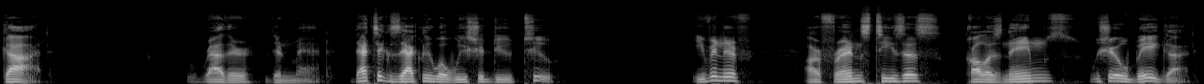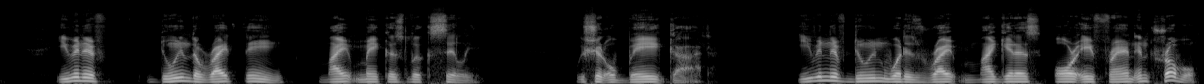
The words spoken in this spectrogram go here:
God rather than man." That's exactly what we should do too. Even if our friends tease us, call us names, we should obey God. Even if doing the right thing might make us look silly, we should obey God. Even if doing what is right might get us or a friend in trouble,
